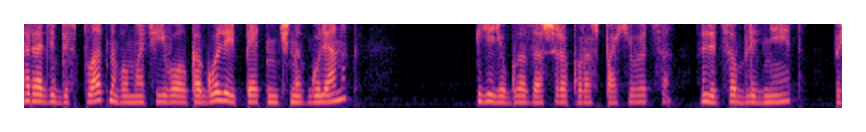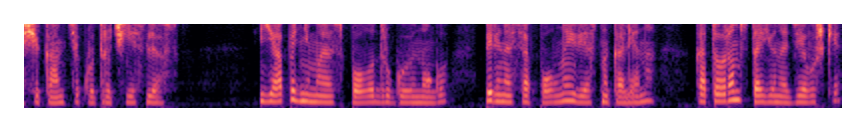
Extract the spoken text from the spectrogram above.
Ради бесплатного, мать его, алкоголя и пятничных гулянок?» Ее глаза широко распахиваются, лицо бледнеет, по щекам текут ручьи слез. Я поднимаю с пола другую ногу, перенося полный вес на колено, которым стою на девушке,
